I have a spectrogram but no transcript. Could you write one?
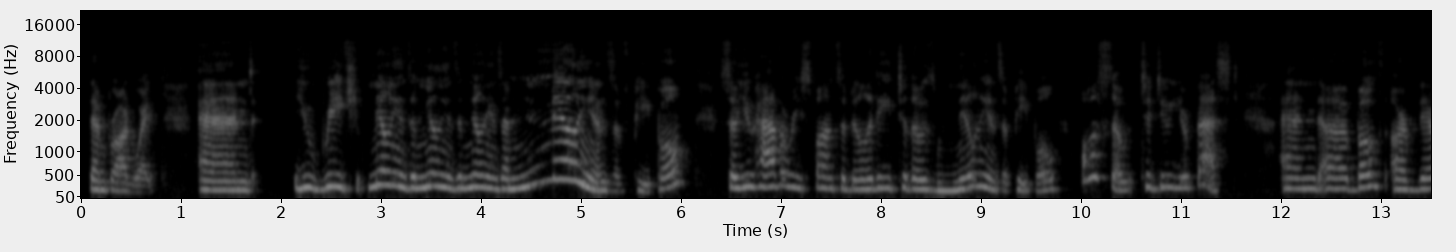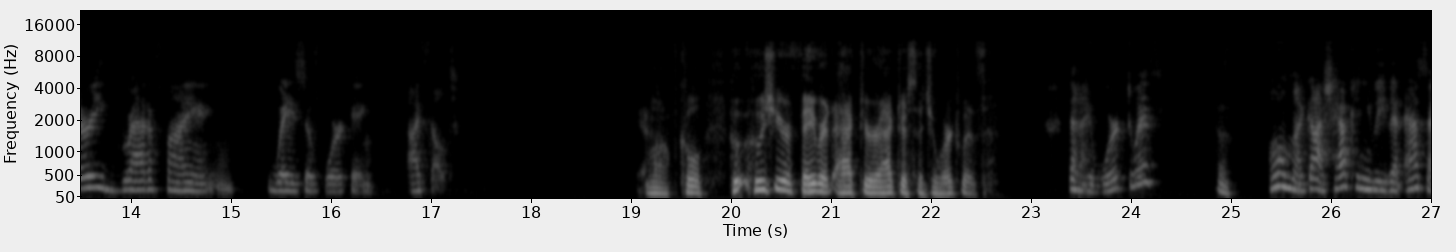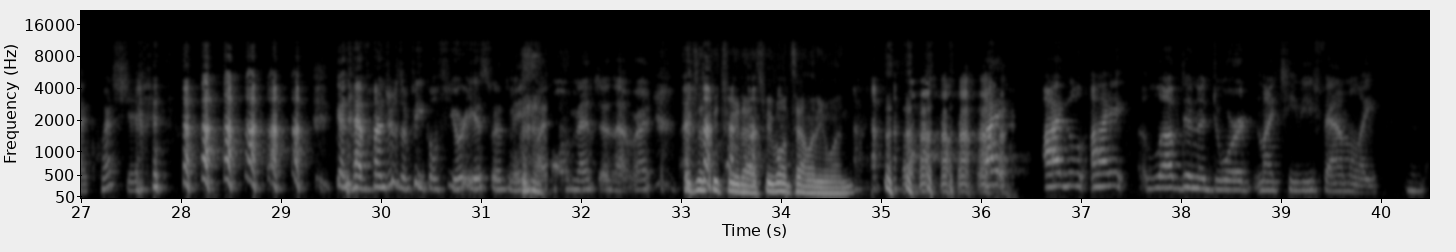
than Broadway. And you reach millions and millions and millions and millions of people. So you have a responsibility to those millions of people also to do your best. And uh, both are very gratifying ways of working, I felt. Yeah. Wow, cool. Who, who's your favorite actor or actress that you worked with? That I worked with? Oh my gosh, how can you even ask that question? Gonna have hundreds of people furious with me if I don't mention that, right? just between us, we won't tell anyone. I, I, I loved and adored my TV family.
